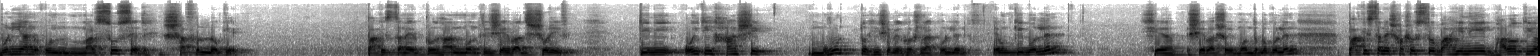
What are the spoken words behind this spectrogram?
বুনিয়ান উন মারসুসের সাফল্যকে। পাকিস্তানের প্রধানমন্ত্রী শেহবাজ শরীফ তিনি ঐতিহাসিক মুহূর্ত হিসেবে ঘোষণা করলেন এবং কি বললেন? শেহবাজ শরীফ মন্তব্য করলেন, পাকিস্তানের সশস্ত্র বাহিনী ভারতীয়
